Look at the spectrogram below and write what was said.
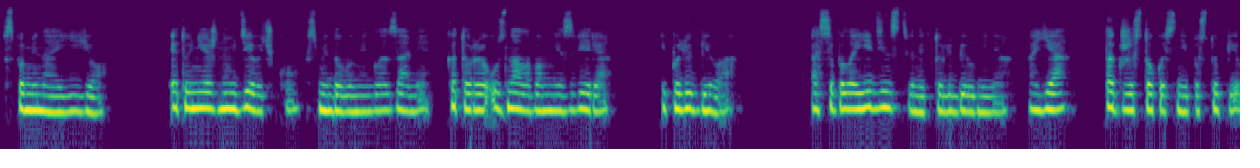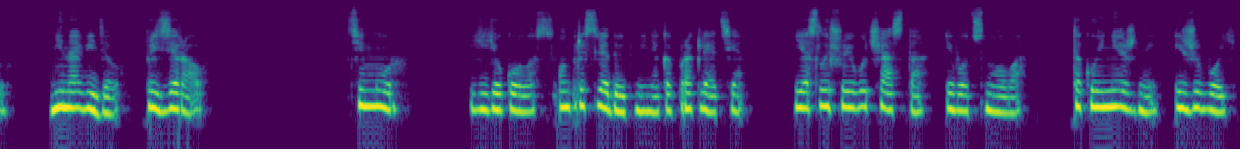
вспоминая ее. Эту нежную девочку с медовыми глазами, которая узнала во мне зверя и полюбила. Ася была единственной, кто любил меня, а я так жестоко с ней поступил. Ненавидел, презирал. «Тимур», ее голос, он преследует меня, как проклятие. Я слышу его часто, и вот снова. Такой нежный и живой,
